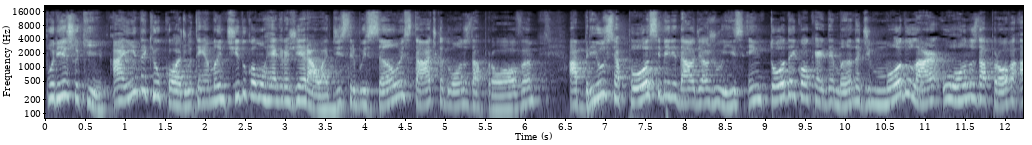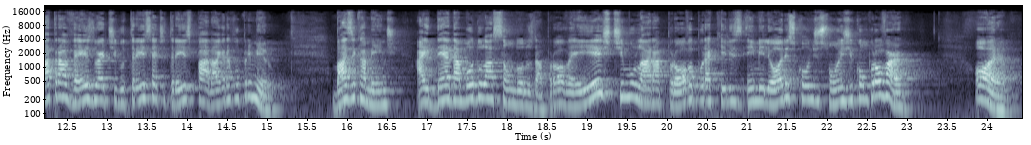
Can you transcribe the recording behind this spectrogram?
Por isso que, ainda que o código tenha mantido como regra geral a distribuição estática do ônus da prova, abriu-se a possibilidade ao juiz, em toda e qualquer demanda, de modular o ônus da prova através do artigo 373, parágrafo 1. Basicamente, a ideia da modulação do ônus da prova é estimular a prova por aqueles em melhores condições de comprovar. Ora,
